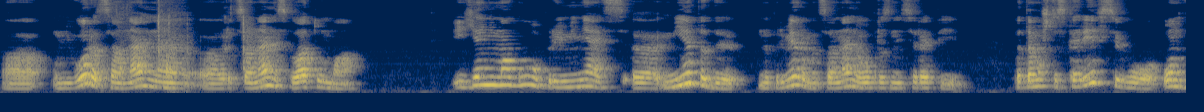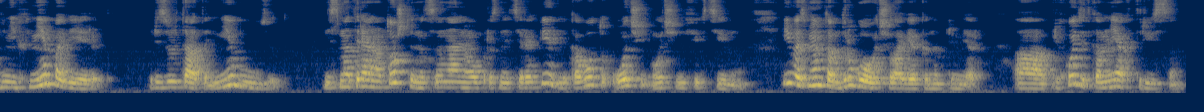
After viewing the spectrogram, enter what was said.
а, у него рациональная, а, рациональный склад ума, и я не могу применять э, методы, например, эмоционально-образной терапии, потому что, скорее всего, он в них не поверит, результата не будет, несмотря на то, что эмоционально-образная терапия для кого-то очень-очень эффективна. И возьмем там другого человека, например. Приходит ко мне актриса,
